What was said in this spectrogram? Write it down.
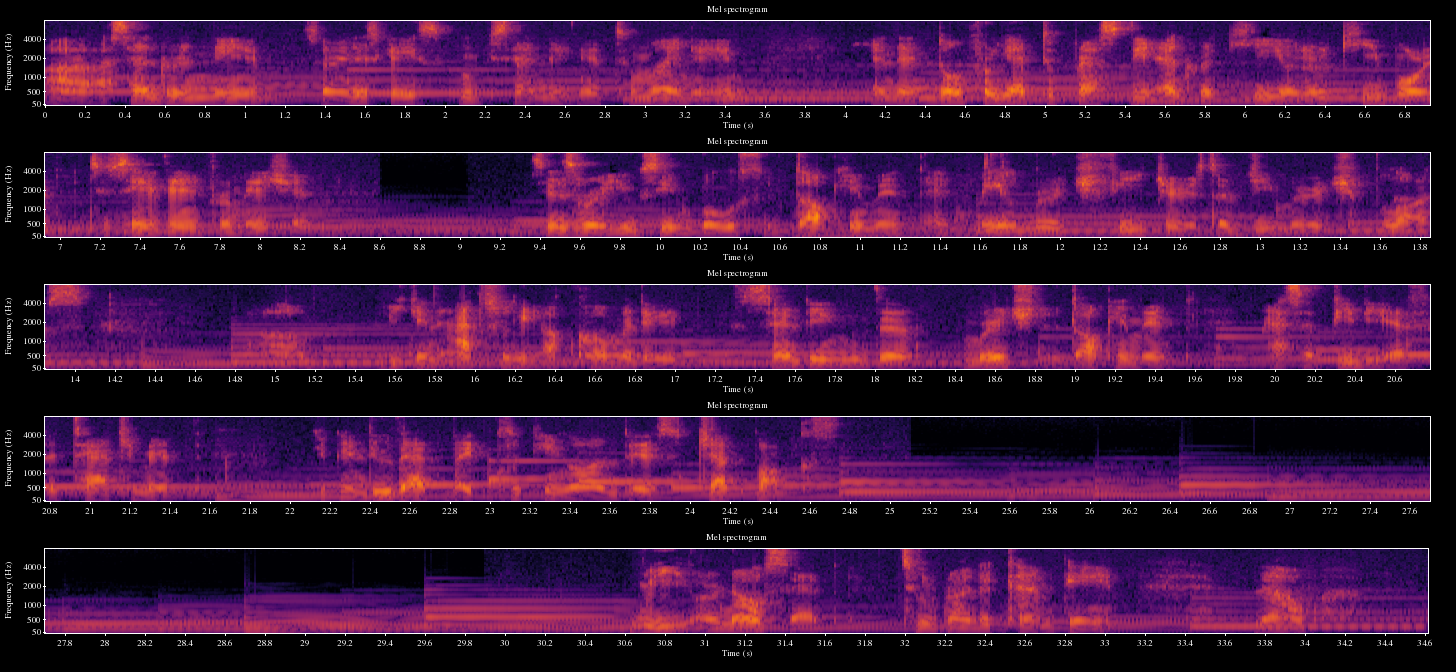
uh, a sender name. So in this case, we'll be sending it to my name. And then don't forget to press the enter key on your keyboard to save the information. Since we're using both document and mail merge features of Gmerge Plus, um, we can actually accommodate sending the merged document as a PDF attachment. You can do that by clicking on this checkbox. We are now set to run a campaign. Now,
